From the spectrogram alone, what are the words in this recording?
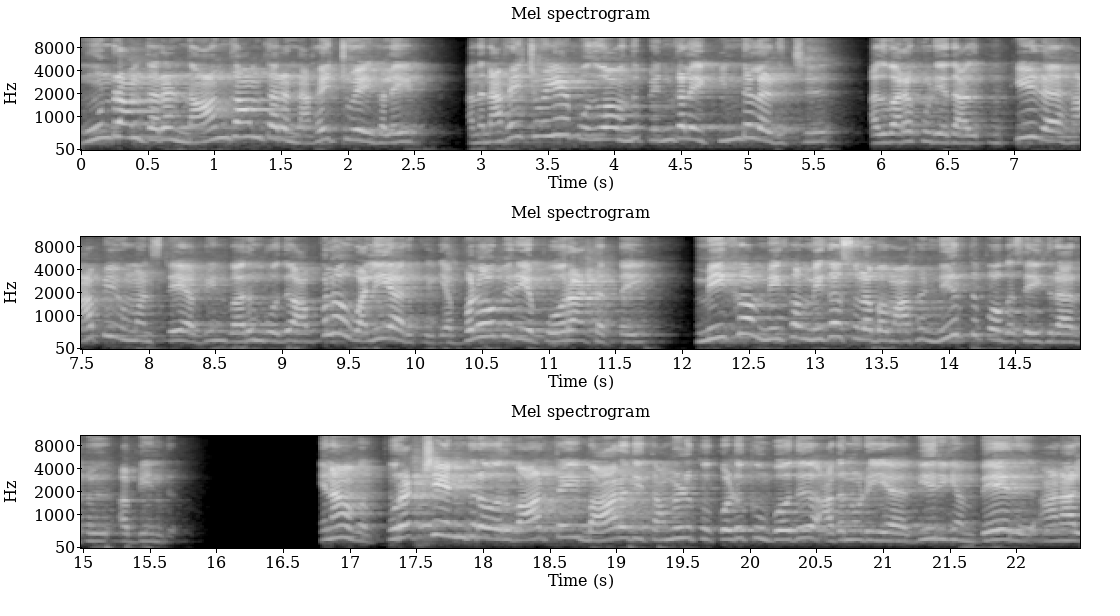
மூன்றாம் தர நான்காம் தர நகைச்சுவைகளை அந்த நகைச்சுவையே பொதுவாக வந்து பெண்களை கிண்டல் அடித்து அது வரக்கூடியது. அதுக்கு கீழே ஹாப்பி உமன்ஸ் டே அப்படின்னு வரும்போது அவ்வளோ வழியாக இருக்குது எவ்வளோ பெரிய போராட்டத்தை மிக மிக மிக சுலபமாக நீர்த்து போக செய்கிறார்கள் அப்படின்று ஏன்னா புரட்சி என்கிற ஒரு வார்த்தை பாரதி தமிழுக்கு கொடுக்கும்போது அதனுடைய வீரியம் வேறு. ஆனால்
